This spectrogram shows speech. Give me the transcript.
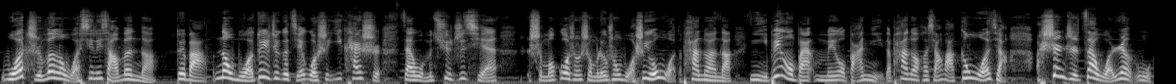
我只问了我心里想问的，对吧？那我对这个结果是一开始在我们去之前，什么过程、什么流程，我是有我的判断的。你并没有把没有把你的判断和想法跟我讲，甚至在我认我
